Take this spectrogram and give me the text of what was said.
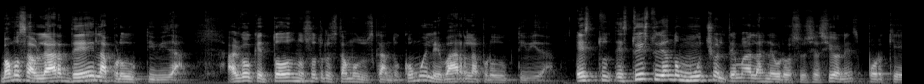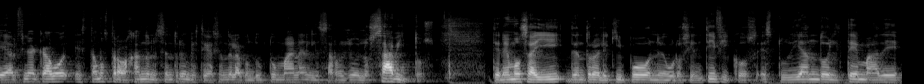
vamos a hablar de la productividad algo que todos nosotros estamos buscando, cómo elevar la productividad. estoy estudiando mucho el tema de las neuroasociaciones porque al fin y al cabo estamos trabajando en el Centro de Investigación de la Conducta Humana en el desarrollo de los hábitos. Tenemos ahí dentro del equipo neurocientíficos estudiando el tema de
